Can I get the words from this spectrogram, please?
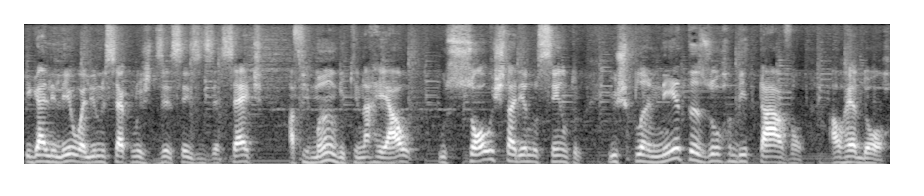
e Galileu ali nos séculos 16 e 17, afirmando que na real o Sol estaria no centro e os planetas orbitavam ao redor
